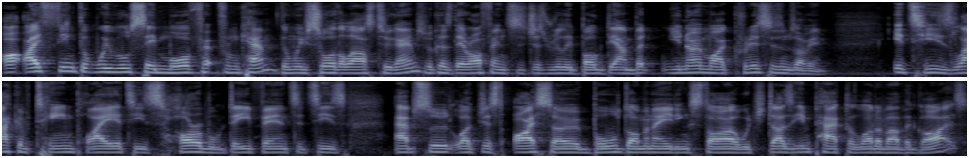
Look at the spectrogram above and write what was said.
I think that we will see more from Cam than we saw the last two games because their offense is just really bogged down. But you know my criticisms of him. It's his lack of team play. It's his horrible defense. It's his absolute, like, just ISO ball dominating style, which does impact a lot of other guys.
